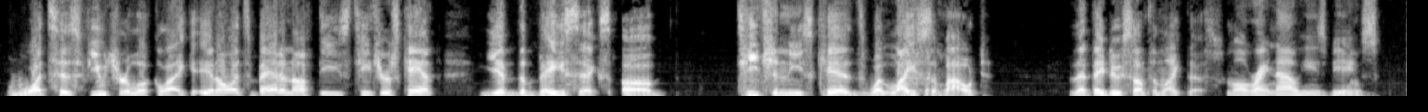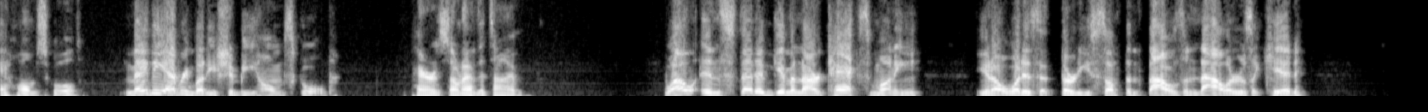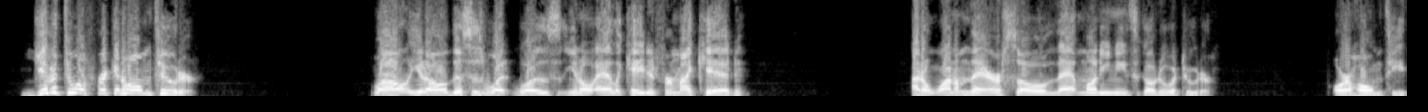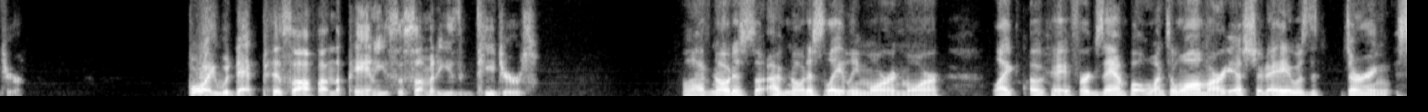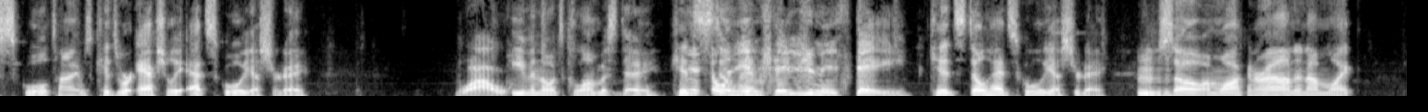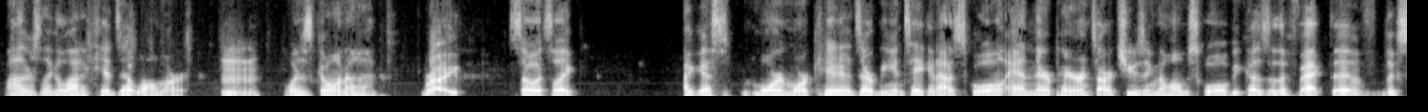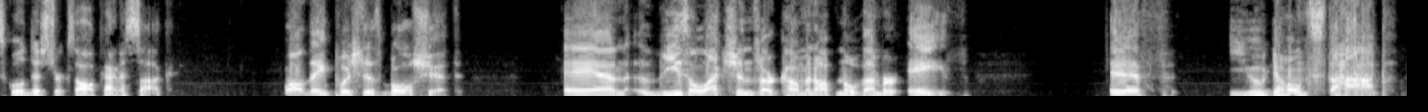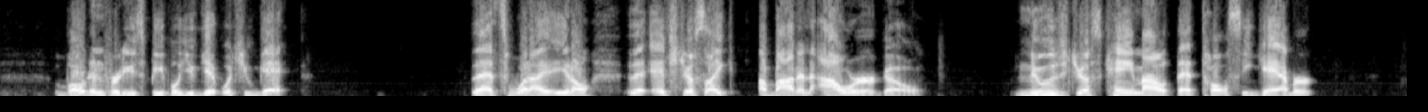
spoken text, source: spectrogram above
What's his future look like? You know, it's bad enough these teachers can't give the basics of teaching these kids what life's about that they do something like this. well right now he's being eh, homeschooled Maybe everybody should be homeschooled. parents don't have the time Well, instead of giving our tax money, you know, what is it, 30 something thousand dollars a kid? Give it to a freaking home tutor. Well, you know, this is what was, you know, allocated for my kid. I don't want them there, so that money needs to go to a tutor or a home teacher. Boy, would that piss off on the panties of some of these teachers. well i've noticed i've noticed lately more and more like okay for example went to walmart yesterday it was the, during school times kids were actually at school yesterday Wow. even though it's Columbus Day. Kids still on had, Indigenous Day. Kids still had school yesterday. Mm. So I'm walking around and I'm like, wow, there's like a lot of kids at Walmart. Mm. What is going on? Right. So it's like, I guess more and more kids are being taken out of school and their parents are choosing to homeschool because of the fact that the school districts all kind of suck. Well, they push this bullshit. And these elections are coming up November 8th. If you don't stop voting for these people, you get what you get. That's what I, you know, it's just like about an hour ago, news just came out that Tulsi Gabbard,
